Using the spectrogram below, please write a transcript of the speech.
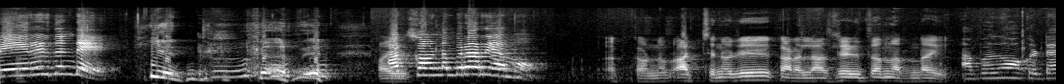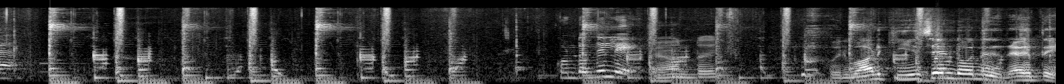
പേരെഴുതണ്ടേ? അക്കൗണ്ട് നമ്പർ അറിയാമോ? അക്കൗണ്ട് നമ്പർ അച്ഛനൊരു കടലാസിൽ എഴുതി തന്നിട്ടുണ്ടായി അപ്പൊ നോക്കട്ടെ. കൊണ്ടുവന്നില്ലേ. ഒരുപാട് കീശ അദ്ദേഹത്തെ ദേഹത്തെ.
